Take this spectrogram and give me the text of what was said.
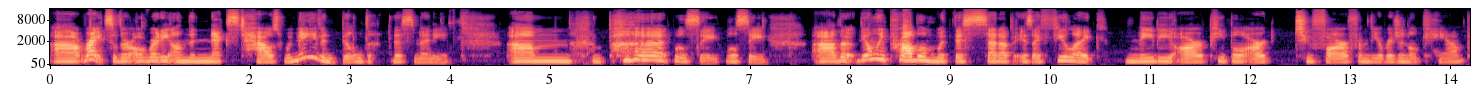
Uh, right, so they're already on the next house. We may even build this many. Um, but we'll see. We'll see. Uh, the, the only problem with this setup is I feel like maybe our people are too far from the original camp.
